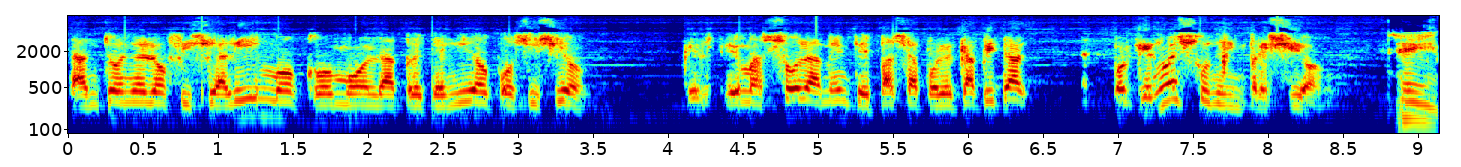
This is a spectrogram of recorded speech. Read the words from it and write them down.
tanto en el oficialismo como en la pretendida oposición, que el tema solamente pasa por el capital, porque no es una impresión, sí.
